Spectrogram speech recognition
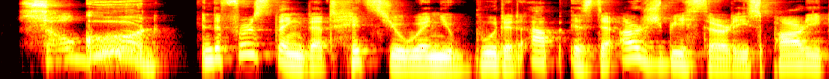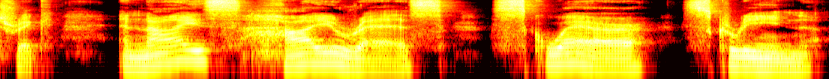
So good! And the first thing that hits you when you boot it up is the RGB30's party trick. A nice high-res square screen.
